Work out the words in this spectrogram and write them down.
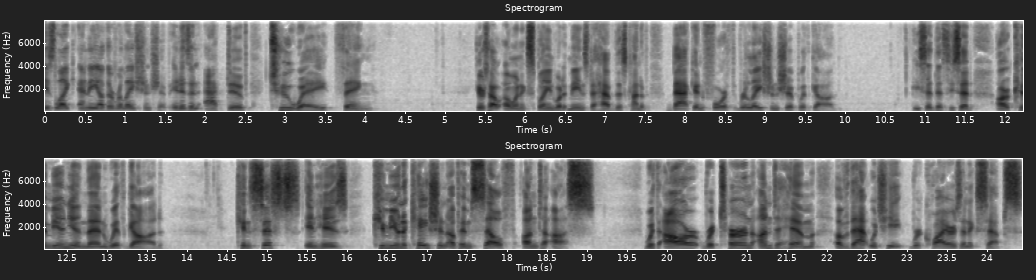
is like any other relationship, it is an active, two way thing. Here's how Owen explained what it means to have this kind of back and forth relationship with God. He said this He said, Our communion then with God consists in his communication of himself unto us, with our return unto him of that which he requires and accepts,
